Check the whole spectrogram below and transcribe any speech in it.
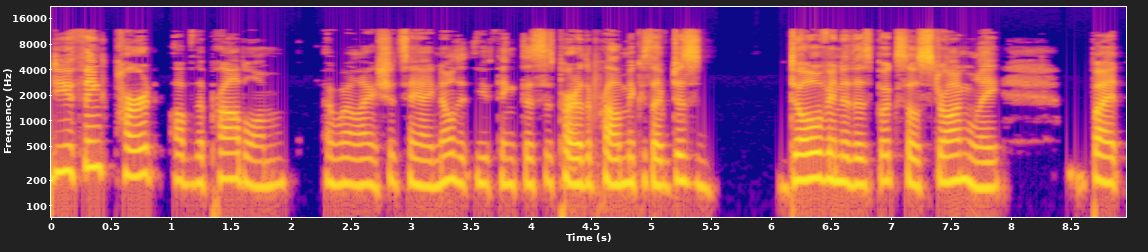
do you think part of the problem, uh, well, I should say, I know that you think this is part of the problem because I've just dove into this book so strongly, but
